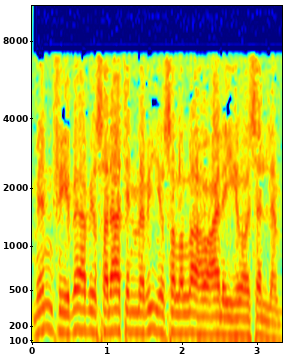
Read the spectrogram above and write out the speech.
من في باب صلاة النبي صلى الله عليه وسلم.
